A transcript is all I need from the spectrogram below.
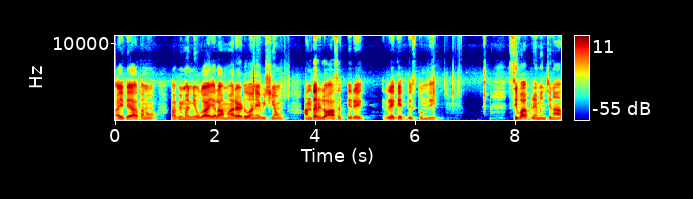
అయితే అతను అభిమన్యుగా ఎలా మారాడు అనే విషయం అందరిలో ఆసక్తి రే రేకెత్తిస్తుంది. శివ ప్రేమించిన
